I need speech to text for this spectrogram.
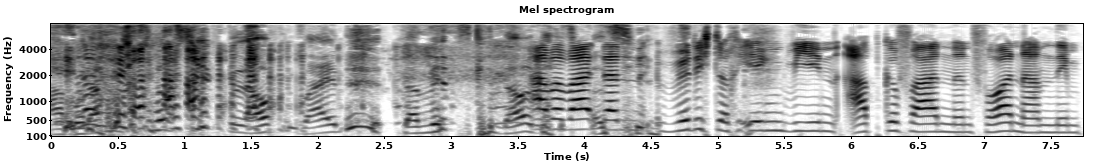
haben oder was muss schiefgelaufen sein, damit genau Aber das wa- passiert? dann würde ich doch irgendwie einen abgefahrenen Vornamen nehmen.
